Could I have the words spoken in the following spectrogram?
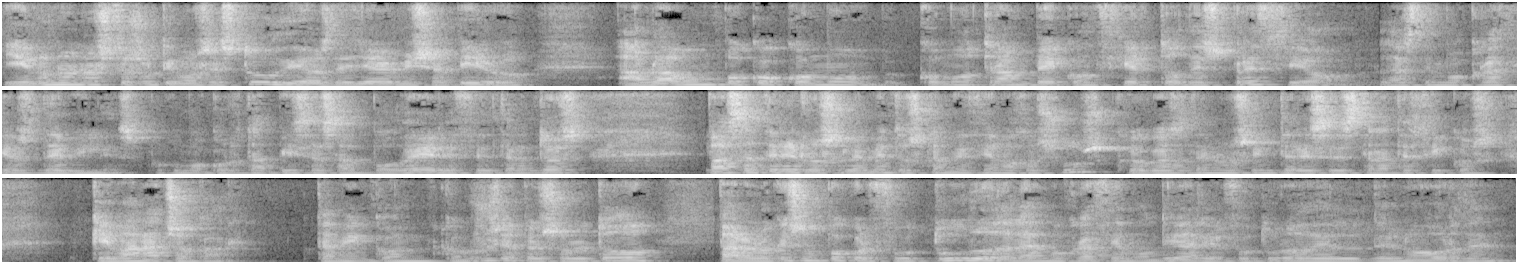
Y en uno de nuestros últimos estudios de Jeremy Shapiro, hablaba un poco cómo, cómo Trump ve con cierto desprecio las democracias débiles, como cortapisas al poder, etc. Entonces, vas a tener los elementos que ha mencionado Jesús, creo que vas a tener unos intereses estratégicos que van a chocar también con, con, Rusia, pero sobre todo para lo que es un poco el futuro de la democracia mundial y el futuro del, del nuevo orden,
